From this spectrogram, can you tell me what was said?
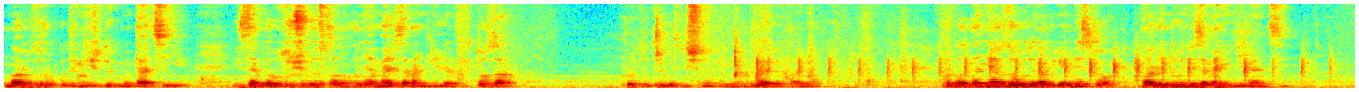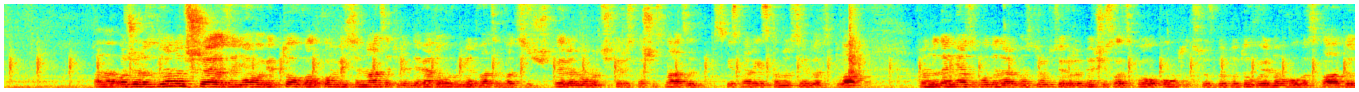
на розробку технічної документації із землеустрою щодо встановлення меж земельної ділянки? Хто за? Проти утримався? рішення прийнято. Друге питання. Про надання згоди на будівництво на орендованій земельній ділянці. Е, Отже, розглянувши заяву від ТОВ Волком 18 від 9 грудня 2024 номер 416 з Кисларийська 0722 про надання згоди на реконструкцію виробничо-складського комплексу з добудовою нового складу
